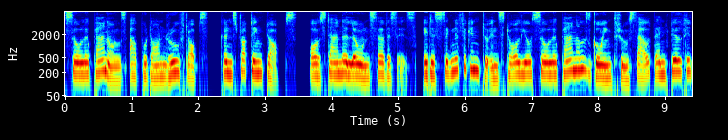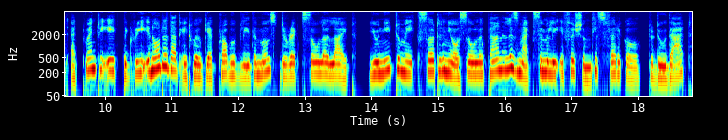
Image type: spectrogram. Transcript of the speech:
Solar panels are put on rooftops, constructing tops, or standalone services. It is significant to install your solar panels going through south and tilted at 28 degree in order that it will get probably the most direct solar light. You need to make certain your solar panel is maximally efficient spherical. To do that,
